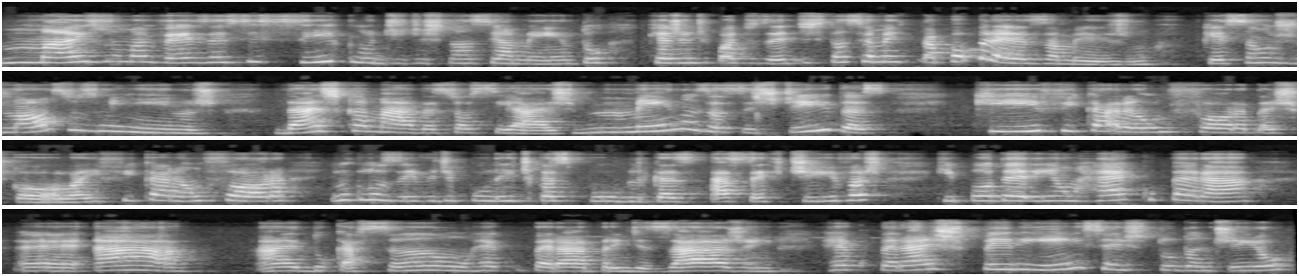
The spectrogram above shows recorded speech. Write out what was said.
mais uma vez esse ciclo de distanciamento, que a gente pode dizer distanciamento da pobreza mesmo, porque são os nossos meninos das camadas sociais menos assistidas que ficarão fora da escola e ficarão fora, inclusive, de políticas públicas assertivas que poderiam recuperar é, a a educação, recuperar a aprendizagem, recuperar a experiência estudantil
